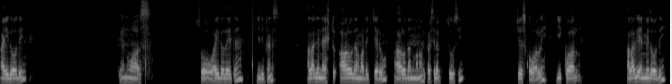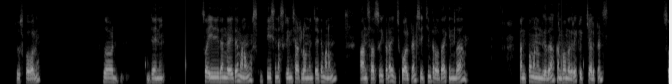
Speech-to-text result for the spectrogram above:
ఐదోది కెన్వాస్ సో ఐదోది అయితే ఇది ఫ్రెండ్స్ అలాగే నెక్స్ట్ ఆరోది అనమాట ఇచ్చారు. ఆరోదాన్ని మనం ఇక్కడ సెలెక్ట్ చూసి చేసుకోవాలి. ఈక్వల్ అలాగే ఎనిమిదవది చూసుకోవాలి. సో దెని సో ఈ విధంగా అయితే మనం తీసిన స్క్రీన్ షాట్లో నుంచి అయితే మనం ఆన్సర్స్ ఇక్కడ ఇచ్చుకోవాలి ఫ్రెండ్స్ ఇచ్చిన తర్వాత కింద కన్ఫర్మ్ అని ఉంది కదా కన్ఫర్మ్ దగ్గర క్లిక్ చేయాలి ఫ్రెండ్స్ సో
